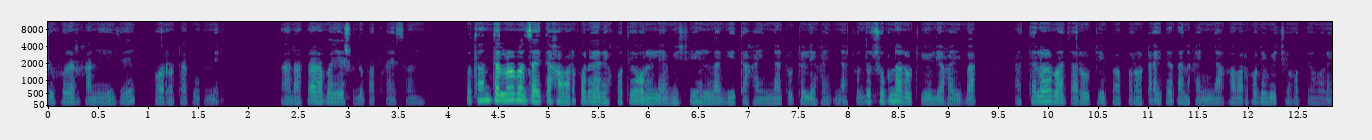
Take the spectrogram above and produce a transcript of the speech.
দুপুরের খানি যে পরোটা, ঘুগনি। আর আপনারা ভাইয়া শুধু ভাত খাইছেন। প্রধান তেলের বাজাইতে খাবার পরে আর ক্ষতি করিলে বেশি হেল লাগি তা খাই না টোটালি খাই না। শুধু শুকনা রুটি হইলে খাইবা। আর তেলের বাজা রুটি বা পরোটা এটা তান খাই না, খাবার পরে বেশি ক্ষতি করে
